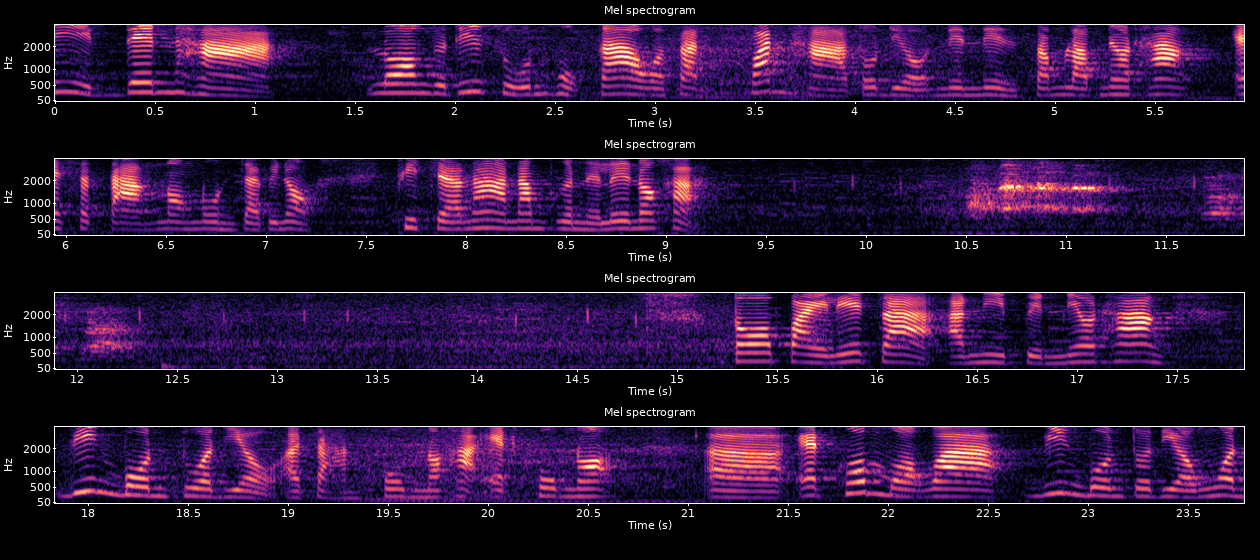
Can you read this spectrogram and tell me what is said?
นี้เด่นหาลองอยู่ที่ 069ว่าสันฟันหาตัวเดียวเน้นๆสำหรับแนวทางแอสตางนองนุ่นจ้าพี่น้องพิจารณานำเพื่อนเลยเนาะค่ะต่อไปเลยจ้า อันนี้เป็นแนวทางวิ่งบนตัวเดียวอาจารย์คมเนาะค่ะ แอดคมเนาะ แอดคมบอกว่าวิ่งบนตัวเดียวงวด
